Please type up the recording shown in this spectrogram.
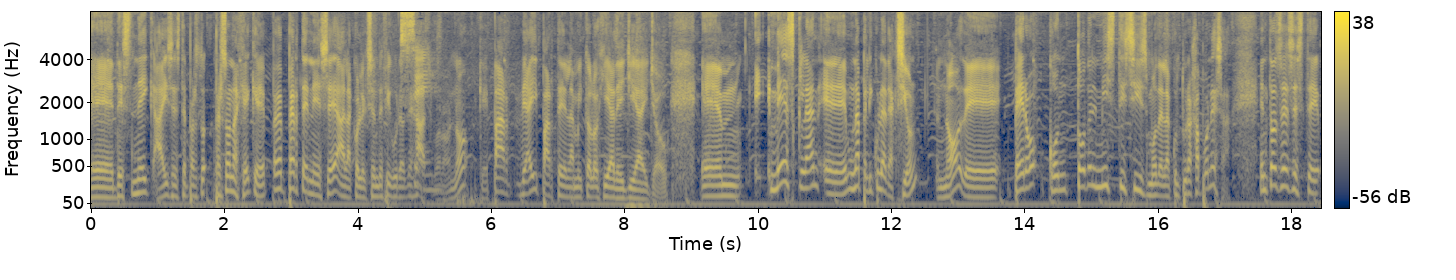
eh, de Snake Eyes, este personaje que pertenece a la colección de figuras de Hasbro, ¿no? Que de ahí parte de la mitología de G.I. Joe. Em, eh, mezclan eh, una película de acción, ¿no? De pero con todo el misticismo de la cultura japonesa. Entonces, este,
